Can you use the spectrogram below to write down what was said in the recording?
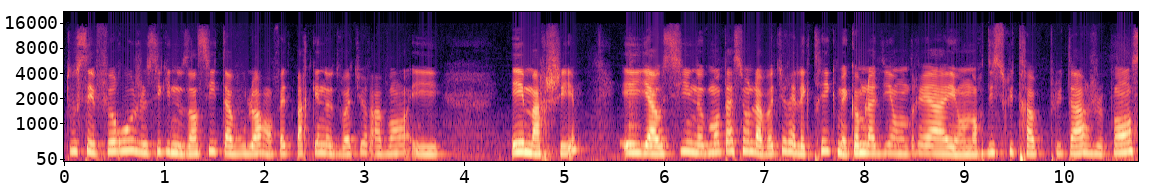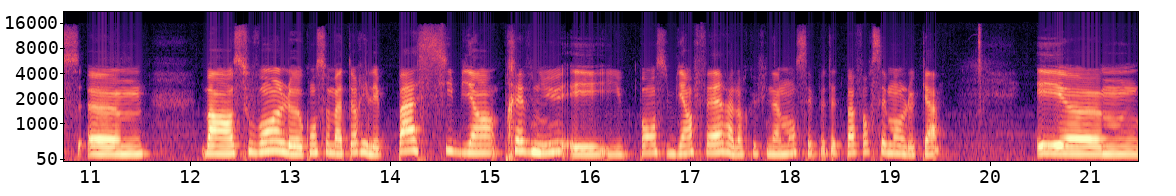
tous ces feux rouges aussi qui nous incitent à vouloir en fait parquer notre voiture avant et, et marcher. Et il y a aussi une augmentation de la voiture électrique, mais comme l'a dit Andrea, et on en rediscutera plus tard, je pense, ben, souvent le consommateur il n'est pas si bien prévenu et il pense bien faire, alors que finalement c'est peut-être pas forcément le cas. Et, euh,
